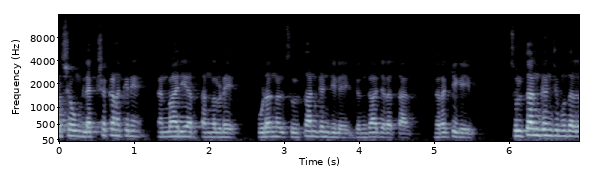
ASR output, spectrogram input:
വർഷവും ലക്ഷക്കണക്കിന് കൻവാരിയർ തങ്ങളുടെ കുടങ്ങൾ സുൽത്താൻഗഞ്ചിലെ ഗംഗാജലത്താൽ നിറയ്ക്കുകയും സുൽത്താൻഗഞ്ച് മുതൽ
